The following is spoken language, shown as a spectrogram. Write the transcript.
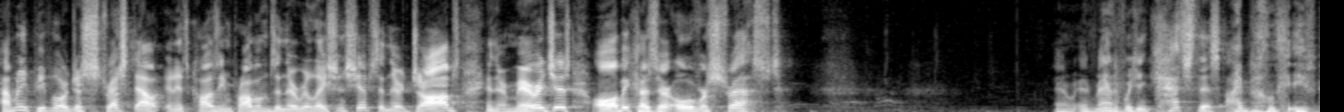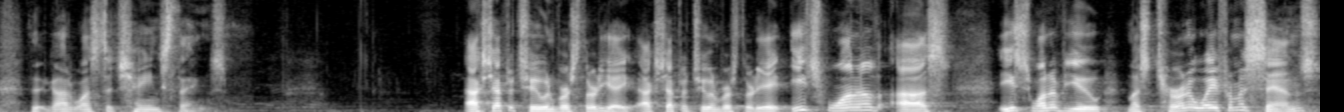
How many people are just stressed out and it's causing problems in their relationships, in their jobs, in their marriages, all because they're overstressed? And, and man, if we can catch this, I believe that God wants to change things. Acts chapter 2 and verse 38. Acts chapter 2 and verse 38. Each one of us, each one of you must turn away from his sins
